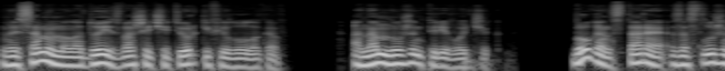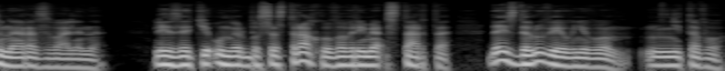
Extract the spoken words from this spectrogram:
Вы самый молодой из вашей четверки филологов. А нам нужен переводчик. Боган старая заслуженная развалина. Лизетти умер бы со страху во время старта, да и здоровье у него не того.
